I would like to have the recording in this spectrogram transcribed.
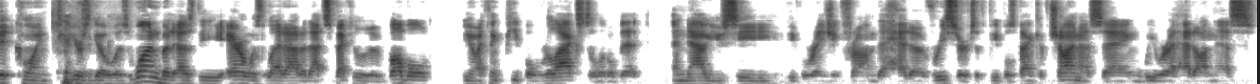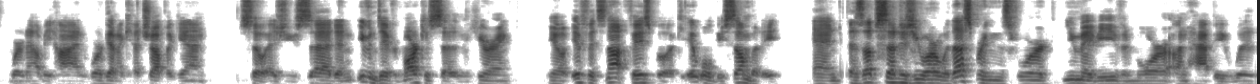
Bitcoin two years ago was one, but as the air was let out of that speculative bubble, you know, I think people relaxed a little bit. And now you see people ranging from the head of research at the People's Bank of China saying, we were ahead on this, we're now behind, we're going to catch up again. So, as you said, and even David Marcus said in the hearing, you know, if it's not Facebook, it will be somebody. And as upset as you are with us bringing this forward, you may be even more unhappy with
